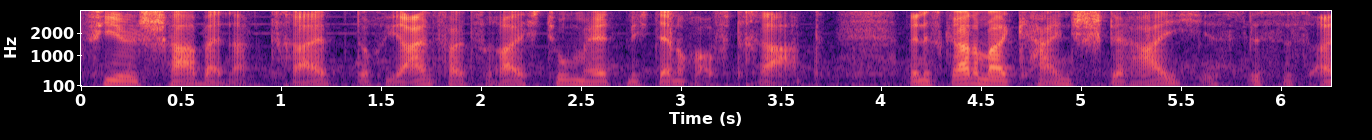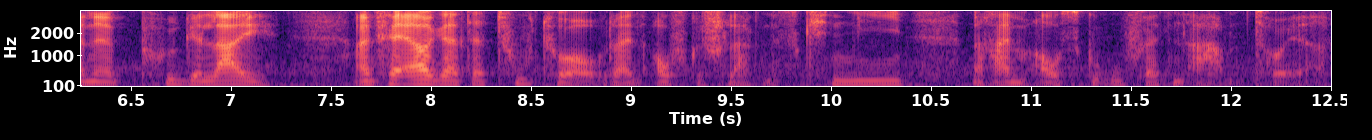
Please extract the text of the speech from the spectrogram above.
viel Schabernack treibt, doch ihr Einfallsreichtum hält mich dennoch auf Trab. Wenn es gerade mal kein Streich ist, ist es eine Prügelei, ein verärgerter Tutor oder ein aufgeschlagenes Knie nach einem ausgeuferten Abenteuer.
